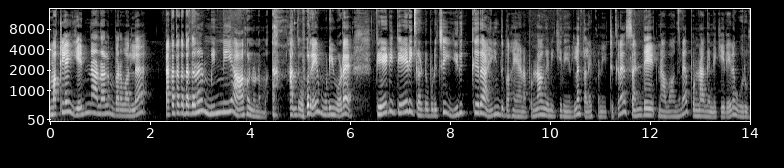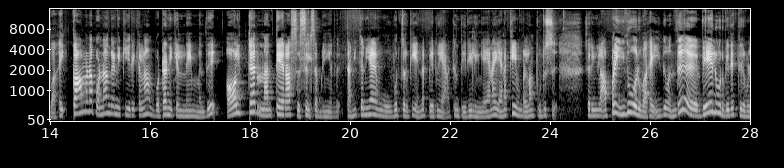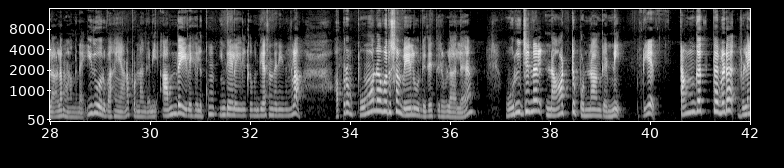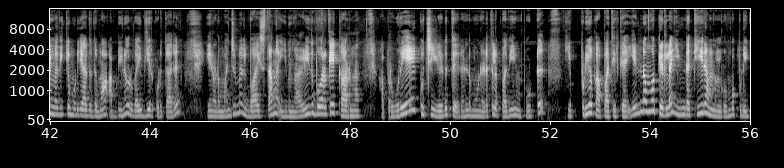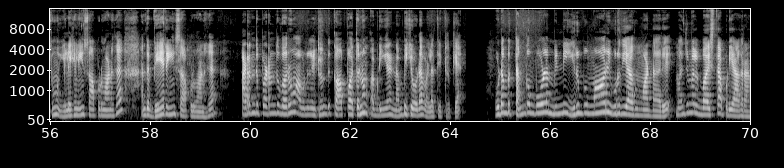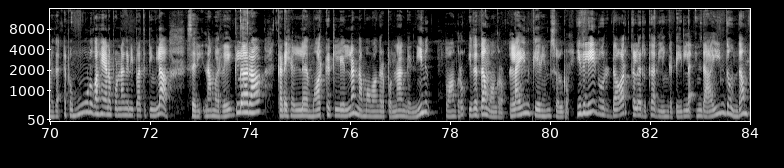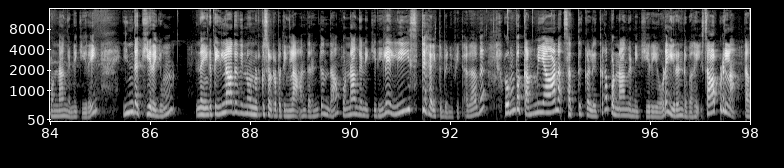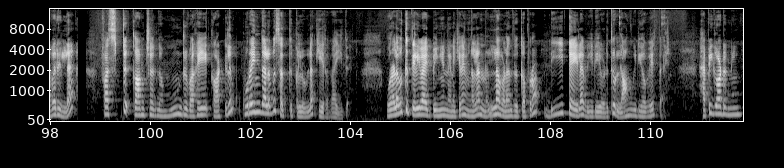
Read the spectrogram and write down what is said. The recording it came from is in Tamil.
மக்களே என்ன ஆனாலும் பரவாயில்ல. தக்க தக்க தக்கன்னு மின்னியே ஆகணும் நம்ம. அந்த ஒரே முடிவோட தேடி தேடி கண்டுபிடிச்சி இருக்கிற ஐந்து வகையான பொன்னாங்கண்ணி கீரையெல்லாம் கலெக்ட் பண்ணிட்டு இருக்கிறேன் சண்டே நான் வாங்கின பொன்னாங்கண்ணி கீரையில் ஒரு வகை. காமனாக பொன்னாங்கண்ணி கீரைக்கெல்லாம் பொட்டானிக்கல் நேம் வந்து ஆல்டர் நந்தேரா செசில்ஸ் அப்படிங்கிறது. தனித்தனியாக இவங்க ஒவ்வொருத்தருக்கும் என்ன பேர்னு எனக்கும் தெரியலைங்க. ஏன்னா எனக்கு இவங்கெல்லாம் புதுசு. சரிங்களா? அப்புறம் இது ஒரு வகை. இது வந்து வேலூர் விதை திருவிழாவில் வாங்கினேன். இது ஒரு வகையான பொன்னாங்கண்ணி அந்த இலைகளுக்கும் இந்த இலைகளுக்கும் வித்தியாசம் தெரியுதுங்களா? அப்புறம் போன வருஷம் வேலூர் விதை திருவிழாவில் ஒரிஜினல் நாட்டு பொன்னாங்கண்ணி அப்படியே தங்கத்தை விட விலை மதிக்க முடியாததுமா அப்படின்னு ஒரு வைத்தியர் கொடுத்தாரு. என்னோடய மஞ்சுமல் பாய்ஸ் தாங்க இவங்க அழிந்து போகிறக்கே காரணம். அப்புறம் ஒரே குச்சி எடுத்து ரெண்டு மூணு இடத்துல பதியம் போட்டு எப்படியோ காப்பாற்றிருக்கேன் என்னமோ தெரில இந்த கீரை அவங்களுக்கு ரொம்ப பிடிக்கும். இலைகளையும் சாப்பிடுவானுங்க அந்த வேரையும் சாப்பிடுவானுங்க. அடர்ந்து படர்ந்து வரும் அவனுங்கள்ட்ட காப்பாற்றணும் அப்படிங்கிற நம்பிக்கையோட வளர்த்திட்ருக்கேன் உடம்பு தங்கம் போல் மின்னி இரும்பு மாதிரி உறுதியாக மாட்டார். மஞ்சுமல் பாய்ஸ் தான் அப்படி ஆகிறானுங்க. இப்போ மூணு வகையான பொன்னாங்கண்ணி பார்த்துட்டிங்களா? சரி நம்ம ரெகுலராக கடைகளில் மார்க்கெட்டில் எல்லாம் நம்ம வாங்குகிற பொன்னாங்கண்ணின்னு வாங்குகிறோம் இதை தான் வாங்குகிறோம் லைன் கேரின்னு சொல்கிறோம் இதுலேயே இன்னொரு டார்க் கலர் இருக்குது அது எங்கிட்ட இல்லை. இந்த ஐந்தும் தான் பொன்னாங்கண்ணி கீரை. இந்த கீரையும் இந்த எங்கிட்ட இல்லாதது இன்னொன்று இருக்குது சொல்கிற பார்த்தீங்களா அந்த ரெண்டும் தான் பொன்னாங்கண்ணி கீரையிலே லீஸ்ட் ஹெல்த் பெனிஃபிட் அதாவது ரொம்ப கம்மியான சத்துக்கள் இருக்கிற பொன்னாங்கண்ணி கீரையோட இரண்டு வகை. சாப்பிடலாம் தவறில்லை. ஃபஸ்ட்டு காமிச்ச இந்த மூன்று வகையை காட்டிலும் குறைந்த அளவு சத்துக்கள் உள்ள கீரை தான் இது. ஓரளவுக்கு தெளிவாயிருப்பீங்கன்னு நினைக்கிறேன். இவங்கெல்லாம் நல்லா வளர்ந்ததுக்கப்புறம் டீட்டெயிலாக வீடியோ எடுத்து ஒரு லாங் வீடியோவே தரேன். Happy gardening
